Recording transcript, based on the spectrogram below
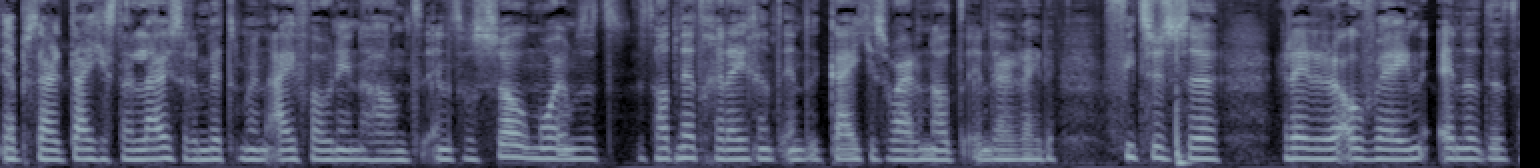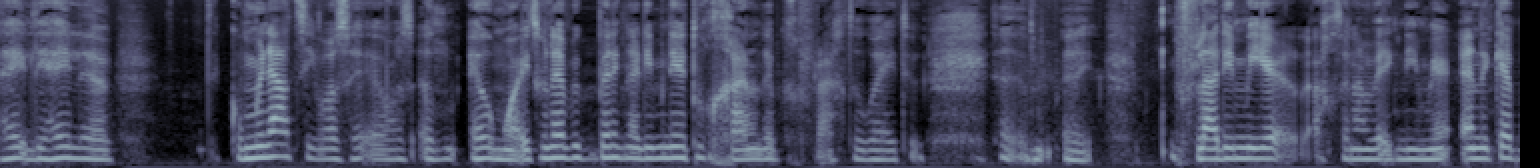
heb daar een tijdje staan luisteren met mijn iPhone in de hand. En het was zo mooi, omdat het, het had net geregend en de keitjes waren nat. En daar reden fietsers eh, reden er overheen. En dat, dat hele, die hele de combinatie was, he- was heel, mooi. Toen heb ik, ben ik naar die meneer toegegaan en heb ik gevraagd hoe heet u. Eh, eh, Vladimir, achternaam weet ik niet meer. En ik heb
